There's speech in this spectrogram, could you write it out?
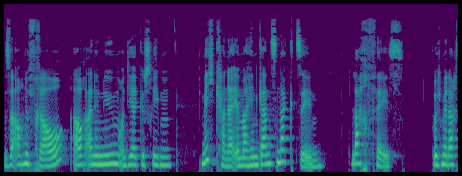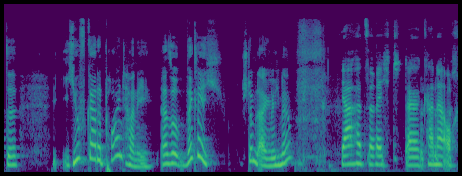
es war auch eine Frau, auch anonym, und die hat geschrieben, mich kann er immerhin ganz nackt sehen. Lachface. Wo ich mir dachte, you've got a point, honey. Also wirklich, stimmt eigentlich, ne? Ja, hat sie recht. Da kann er auch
